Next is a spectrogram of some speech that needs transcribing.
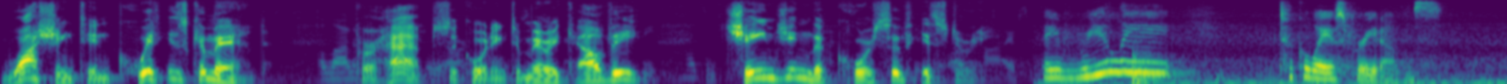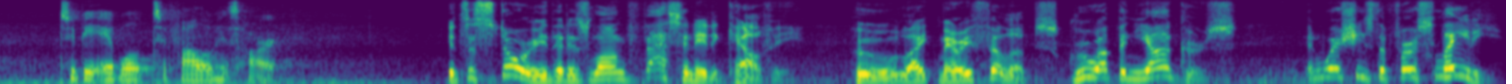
Washington quit his command. Perhaps, according to Mary Calvi, changing the course of history. They really took away his freedoms to be able to follow his heart. It's a story that has long fascinated Calvi, who, like Mary Phillips, grew up in Yonkers and where she's the First Lady,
